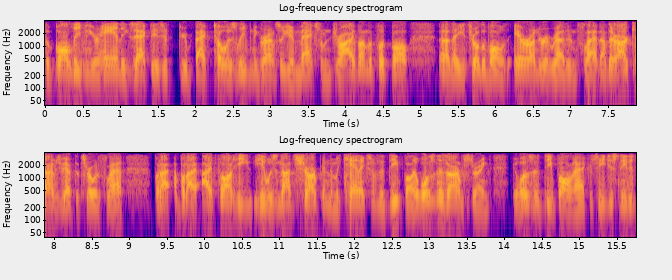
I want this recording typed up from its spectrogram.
the ball leaving your hand exactly as your your back toe is leaving the ground, so you get maximum drive on the football. Uh, that you throw the ball with air under it rather than flat. Now there are times you have to throw it flat, but I but I, I thought he he was not sharp in the mechanics of the deep ball. It wasn't his arm strength. It wasn't his deep ball and accuracy. He just needed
